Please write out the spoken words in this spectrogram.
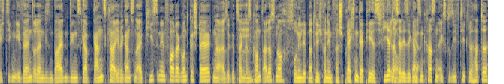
richtigen Event oder in diesen beiden, denen es gab, ganz klar ihre ganzen IPs in den Vordergrund gestellt, ne? also gezeigt, mhm. das kommt alles noch. Sony lebt natürlich von dem Versprechen der PS4, genau. dass er diese ganzen ja. krassen Exklusivtitel hatte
